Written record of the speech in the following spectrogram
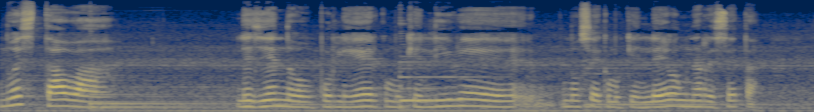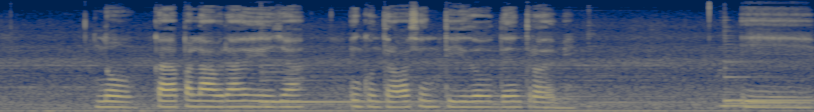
no estaba leyendo por leer, como quien libre, no sé, como quien lee una receta. No, cada palabra de ella encontraba sentido dentro de mí. Y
